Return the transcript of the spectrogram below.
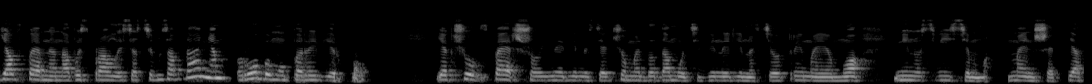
Я впевнена, ви справилися з цим завданням. Робимо перевірку. Якщо в першої нерівності, якщо ми додамо ці дві нерівності, отримаємо мінус 8 менше 5,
